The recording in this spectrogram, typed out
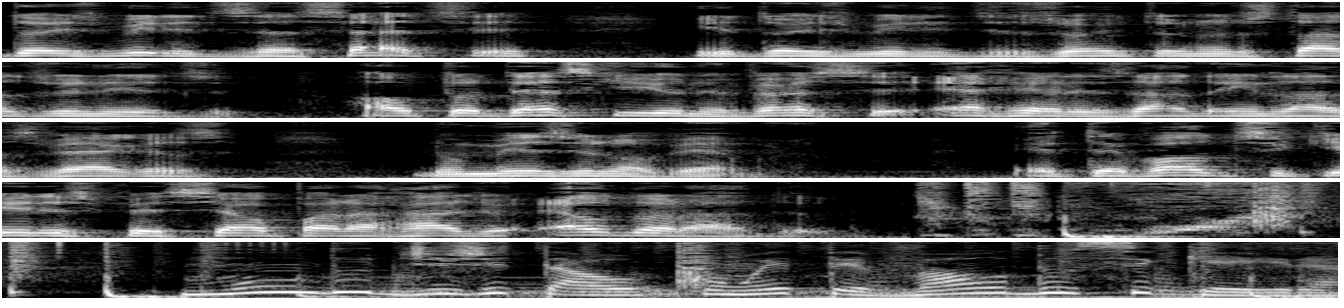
2017 e 2018 nos Estados Unidos. A Autodesk University é realizada em Las Vegas no mês de novembro. Etevaldo Siqueira, especial para a Rádio Eldorado. Mundo Digital com Etevaldo Siqueira.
